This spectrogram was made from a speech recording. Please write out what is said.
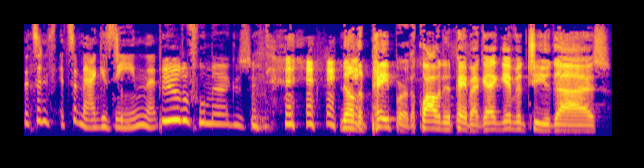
It's an it's a magazine that Beautiful magazine. no, the paper, the quality of the paper. I gotta give it to you guys.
